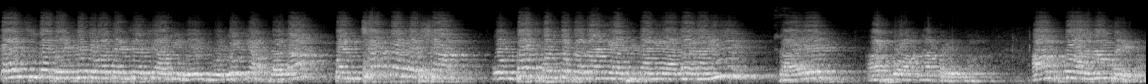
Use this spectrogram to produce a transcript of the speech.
काल सुद्धा भेटलो तेव्हा त्यांच्याशी आम्ही. हे बोललो की आपल्याला पंच्याहत्तर वर्षात कोणताच पंतप्रधान या ठिकाणी आला नाही. साहेब आपको आना पडेगा. आपको आना पडेगा.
